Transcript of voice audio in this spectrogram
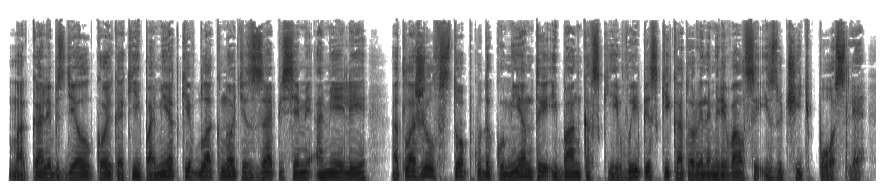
Маккалеб сделал кое-какие пометки в блокноте с записями Амелии, отложил в стопку документы и банковские выписки, которые намеревался изучить после —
